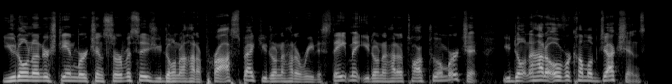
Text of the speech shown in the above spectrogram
You don't understand merchant services. You don't know how to prospect. You don't know how to read a statement. You don't know how to talk to a merchant. You don't know how to overcome objections.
